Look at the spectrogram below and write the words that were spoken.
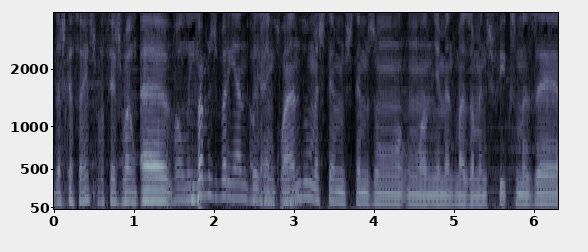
das canções, vocês vão. Uh, Vão vamos variando de vez Ok, em quando, mas temos, temos um, um alinhamento mais ou menos fixo, mas é,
